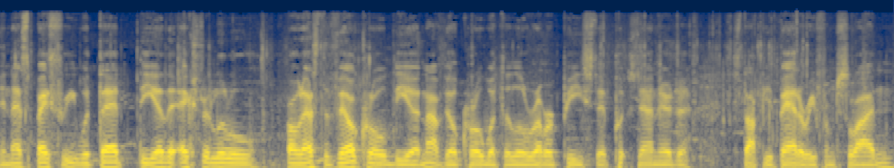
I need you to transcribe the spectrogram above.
And that's basically with that. The other extra little, oh, that's the Velcro, the, uh, not Velcro, but the little rubber piece that puts down there to stop your battery from sliding.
